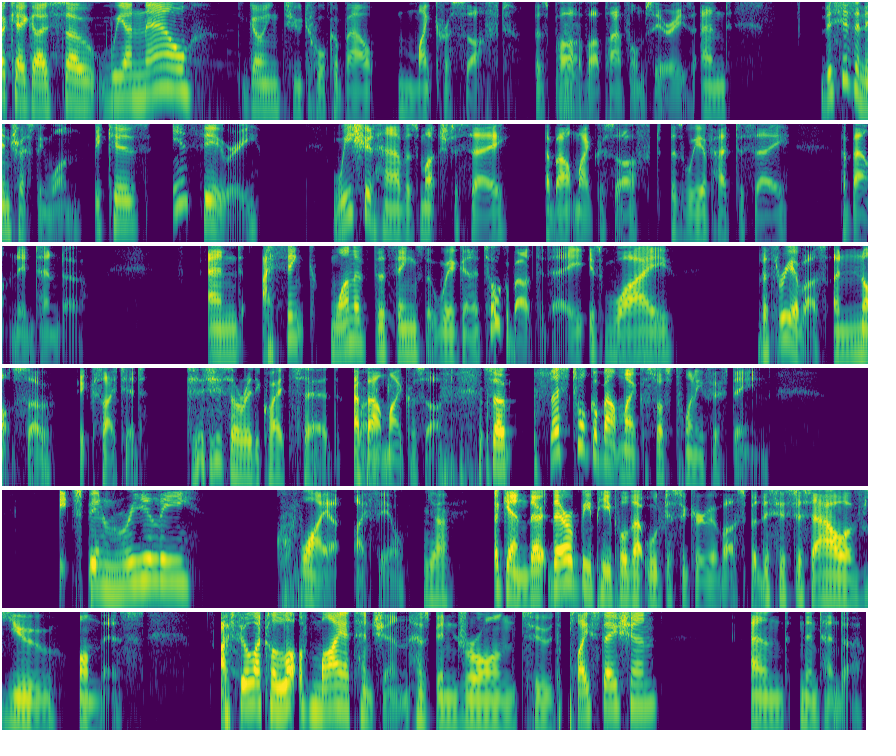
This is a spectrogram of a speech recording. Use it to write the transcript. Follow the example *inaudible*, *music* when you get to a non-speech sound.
Okay, guys, so we are now going to talk about Microsoft as part hmm. of our platform series. And this is an interesting one because, in theory, we should have as much to say about Microsoft as we have had to say about Nintendo. And I think one of the things that we're going to talk about today is why the three of us are not so excited This is already quite sad. about. Microsoft. so *laughs* let's talk about Microsoft's 2015. It's been really quiet, I feel. Yeah. Again, there there will be people that will disagree with us, but this is just our view on this. I feel like a lot of my attention has been drawn to the PlayStation and Nintendo.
